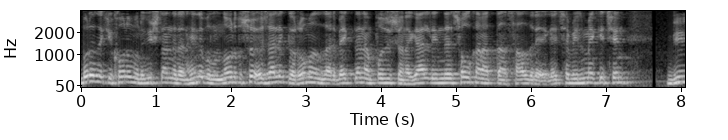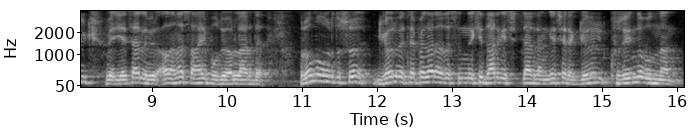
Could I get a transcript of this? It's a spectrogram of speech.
Buradaki konumunu güçlendiren Hannibal'ın ordusu özellikle Romalılar beklenen pozisyona geldiğinde sol kanattan saldırıya geçebilmek için büyük ve yeterli bir alana sahip oluyorlardı. Roma ordusu göl ve tepeler arasındaki dar geçitlerden geçerek gölün kuzeyinde bulunan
